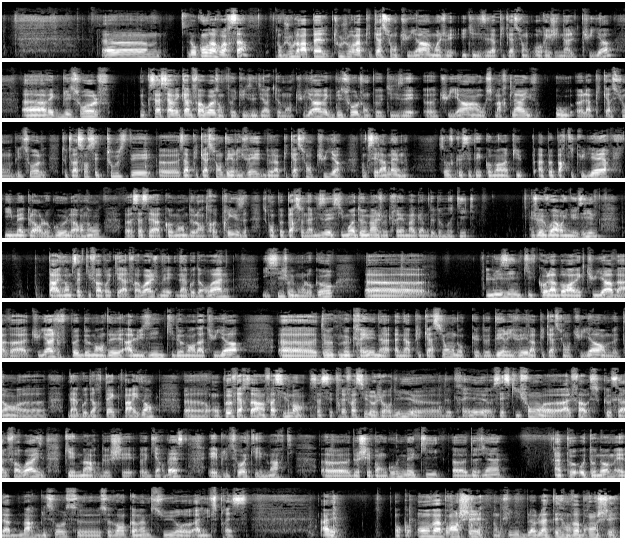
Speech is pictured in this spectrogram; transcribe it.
Euh, donc on va voir ça. Je vous le rappelle, toujours l'application Tuya. Moi je vais utiliser l'application originale Tuya. Euh, avec Blitzwolf, donc ça c'est avec AlphaWise, on peut utiliser directement Tuya. Avec Blitzwolf, on peut utiliser euh, Tuya hein, ou Smart Live ou l'application Blitzwolf. De toute façon, c'est tous des applications dérivées de l'application Tuya. Donc c'est la même. Sauf que c'est des commandes un peu particulières. Ils mettent leur logo leur nom. Euh, ça, c'est la commande de l'entreprise. Ce qu'on peut personnaliser. Si moi, demain, je veux créer ma gamme de domotique, je vais voir une usine. Par exemple, celle qui fabrique les Alpha je mets d'un Godor One. Ici, je mets mon logo. Euh, l'usine qui collabore avec Tuya, bah, va Tuya. Je peux demander à l'usine qui demande à Tuya euh, de me créer une, application, donc de dériver l'application Tuya en mettant euh, d'un par exemple. Euh, on peut faire ça hein, facilement. Ça c'est très facile aujourd'hui euh, de créer. Euh, c'est ce qu'ils font Alpha, ce que fait AlphaWise, qui est une marque de chez Gearbest, et Blitzwolf qui est une marque de chez Banggood, mais qui devient un peu autonome et la marque Blitzwolf se, se vend quand même sur AliExpress. Allez, donc on va brancher, donc fini de blablater, on va brancher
